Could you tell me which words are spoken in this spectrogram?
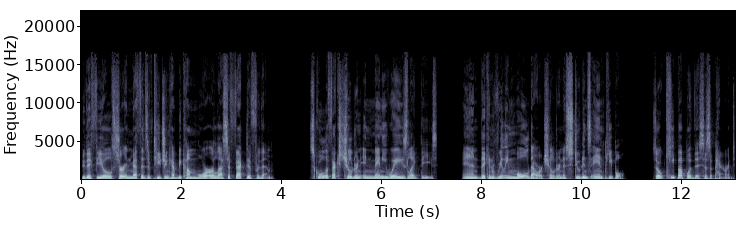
Do they feel certain methods of teaching have become more or less effective for them? School affects children in many ways like these, and they can really mold our children as students and people. So keep up with this as a parent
